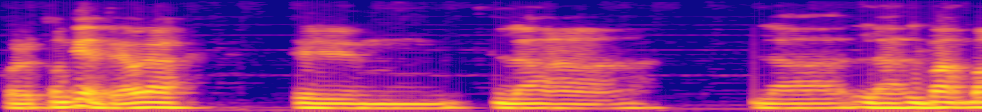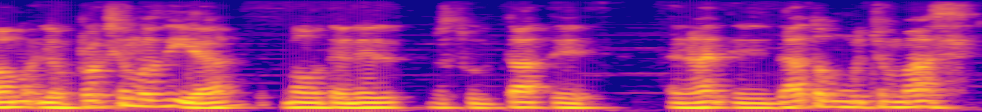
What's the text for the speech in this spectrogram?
correspondientes. Ahora, em, la, los próximos días vamos a tener resultados, eh, datos mucho más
